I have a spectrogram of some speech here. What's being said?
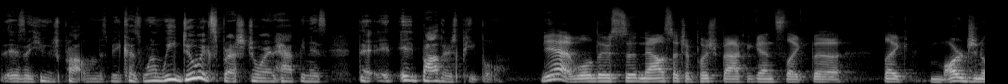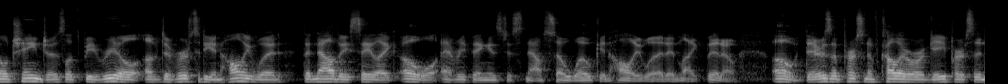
there's a huge problem. Is because when we do express joy and happiness, that it, it bothers people. Yeah, well, there's now such a pushback against like the like marginal changes. Let's be real of diversity in Hollywood that now they say like, oh well, everything is just now so woke in Hollywood, and like you know, oh, there's a person of color or a gay person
